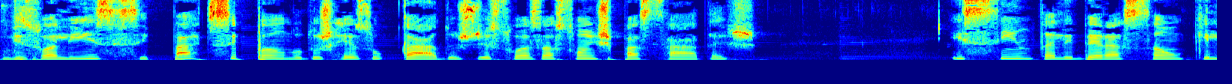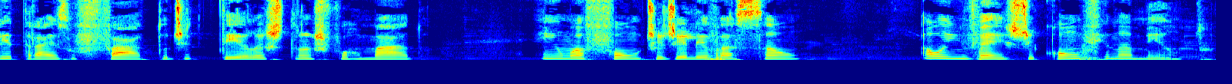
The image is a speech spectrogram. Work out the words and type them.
Visualize-se participando dos resultados de suas ações passadas e sinta a liberação que lhe traz o fato de tê-las transformado em uma fonte de elevação ao invés de confinamento.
